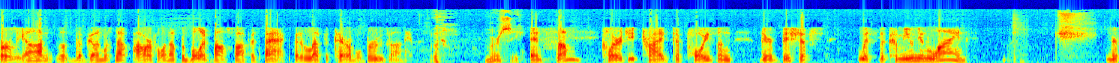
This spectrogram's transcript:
early on. The, the gun was not powerful enough. The bullet bounced off his back, but it left a terrible bruise on him. Mercy. And some clergy tried to poison their bishops with the communion wine. This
